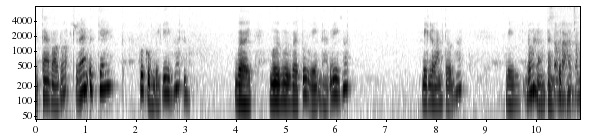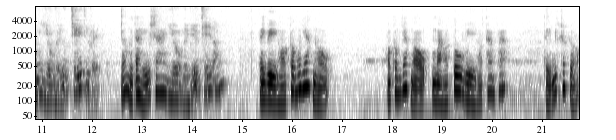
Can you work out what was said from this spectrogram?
Người ta vào đó ráng ức chế cuối cùng bị điên hết luôn. Về 10 người về tu viện là điên hết. Bị loạn tưởng hết. Bị rối loạn thần kinh vào trong nhiều người ức chế như vậy? Đó người ta hiểu sai. Nhiều người bị ức chế lắm. Tại vì họ không có giác ngộ. Họ không giác ngộ mà họ tu vì họ tham pháp thì biết rất rõ.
